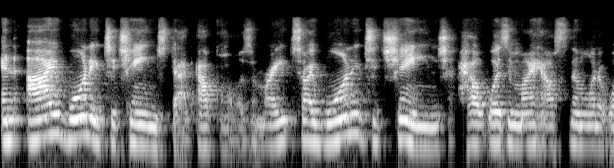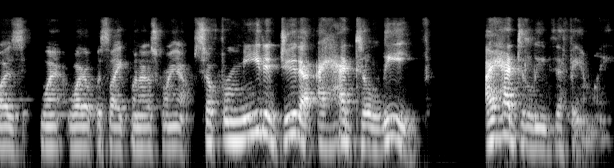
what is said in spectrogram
And I wanted to change that alcoholism, right? So I wanted to change how it was in my house than what it was when, what it was like when I was growing up. So for me to do that, I had to leave. I had to leave the family.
